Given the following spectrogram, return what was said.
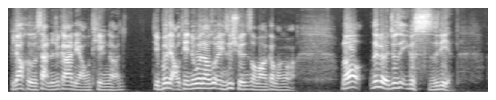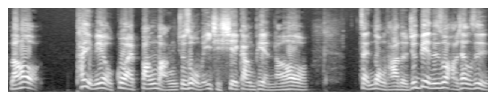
比较和善的就跟他聊天啊，也不聊天就问他说：“诶，你是选手吗？干嘛干嘛？”然后那个人就是一个死脸，然后。他也没有过来帮忙，就是我们一起卸钢片，然后再弄他的，就变成说好像是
